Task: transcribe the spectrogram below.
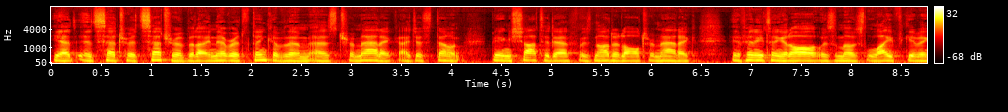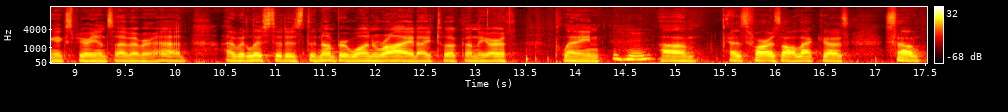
yet etc. etc. But I never think of them as traumatic. I just don't. Being shot to death was not at all traumatic. If anything at all, it was the most life-giving experience I've ever had. I would list it as the number one ride I took on the Earth plane, mm-hmm. um, as far as all that goes. So.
